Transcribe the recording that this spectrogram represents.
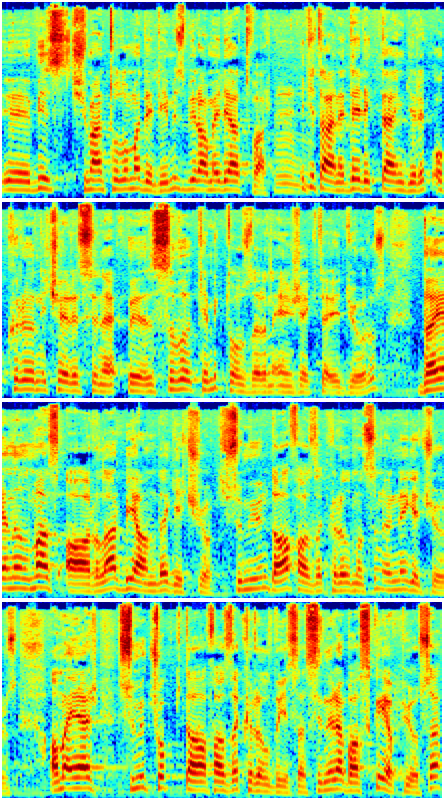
e, biz çimentolama dediğimiz bir ameliyat var. İki tane delikten girip o kırığın içerisine e, sıvı kemik tozlarını enjekte ediyoruz. Dayanılmaz ağrılar bir anda geçiyor. Sümüğün daha fazla kırılmasının önüne geçiyoruz. Ama eğer sümük çok daha fazla kırıldıysa, sinire baskı yapıyorsa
